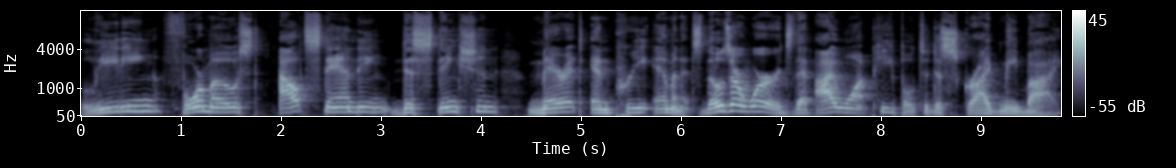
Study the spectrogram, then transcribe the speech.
leading, foremost, outstanding, distinction, merit, and preeminence. Those are words that I want people to describe me by.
